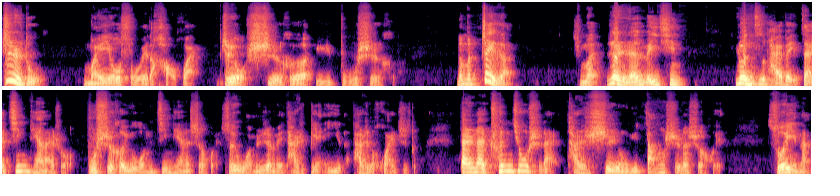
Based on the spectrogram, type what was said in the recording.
制度没有所谓的好坏，只有适合与不适合。那么这个什么任人唯亲、论资排辈，在今天来说不适合于我们今天的社会，所以我们认为它是贬义的，它是个坏制度。但是在春秋时代，它是适用于当时的社会，所以呢，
